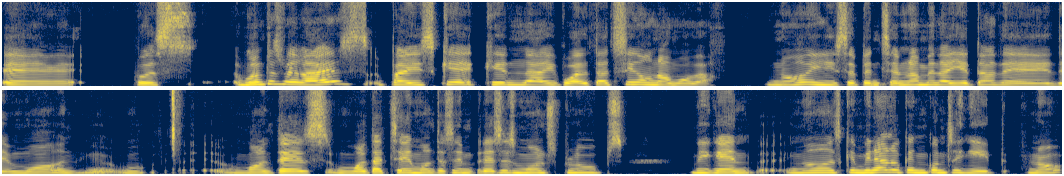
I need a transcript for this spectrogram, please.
eh, pues, moltes vegades pareix que, que la igualtat sigui una moda, no? I se pensem la medalleta de, de mo moltes, molta gent, moltes empreses, molts clubs, dient, no, és que mira el que hem aconseguit, no?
